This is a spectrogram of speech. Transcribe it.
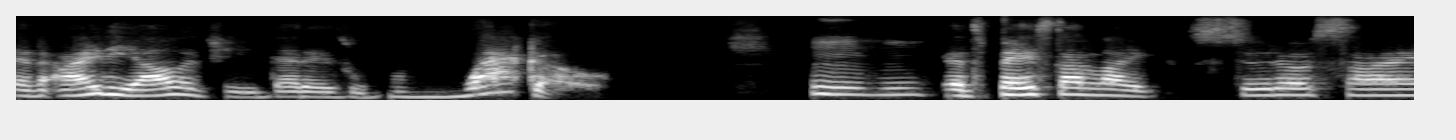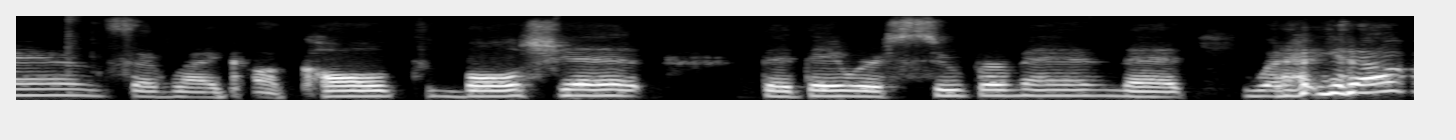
an ideology that is wacko. Mm-hmm. It's based on like pseudoscience and like occult bullshit that they were supermen that what you know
